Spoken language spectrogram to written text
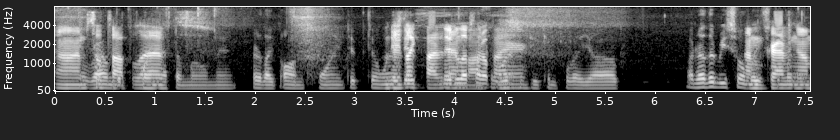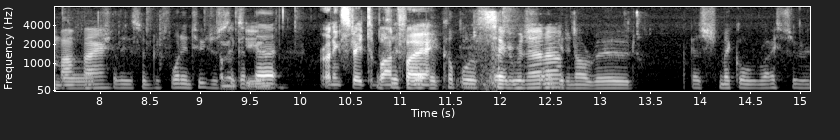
uh, I'm still top left at the moment, or like on point. Tiptoeing. There's like five Maybe left side up you can play up. Another resource. I'm grabbing on bonfire. Actually, so groups one and two just one look at that. Running straight to Let's bonfire. Like a couple of Sigurd on to get in our road. Got Schmickel Ricer.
